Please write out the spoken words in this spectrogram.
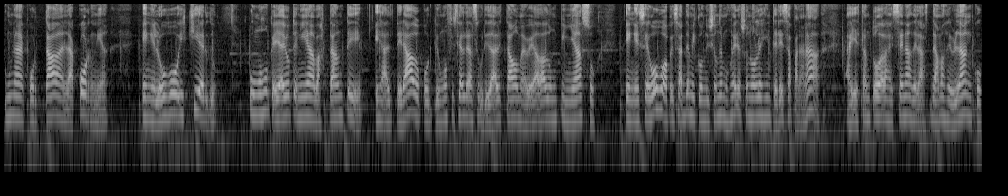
una cortada en la córnea en el ojo izquierdo, un ojo que ya yo tenía bastante eh, alterado porque un oficial de la seguridad del Estado me había dado un piñazo en ese ojo, a pesar de mi condición de mujer, eso no les interesa para nada. Ahí están todas las escenas de las damas de blanco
